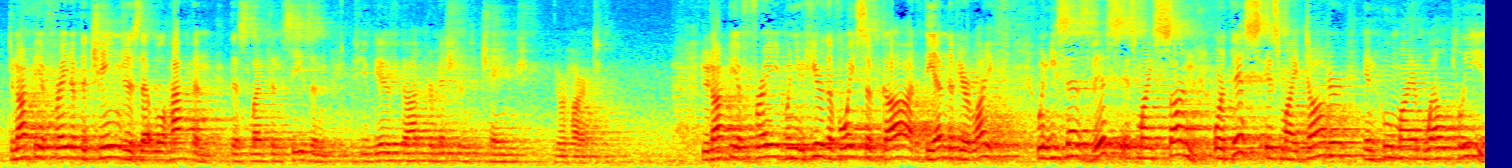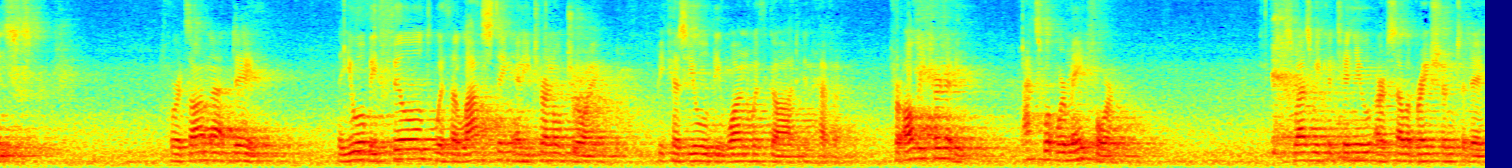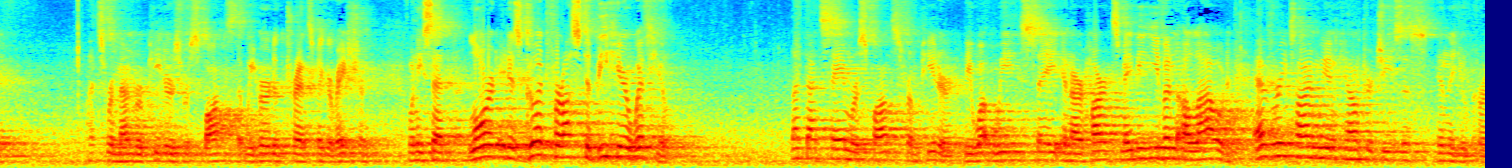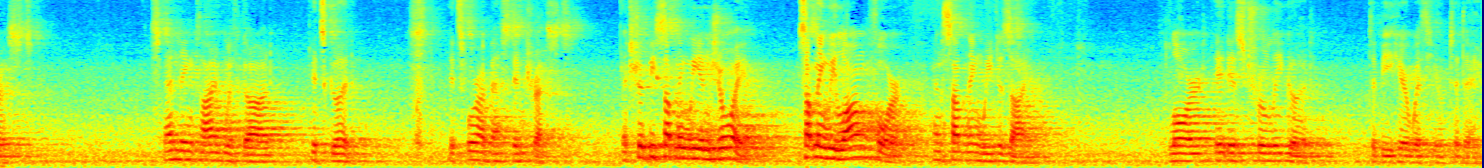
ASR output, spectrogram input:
Do not be afraid of the changes that will happen this Lenten season if you give God permission to change your heart. Do not be afraid when you hear the voice of God at the end of your life, when He says, This is my son, or This is my daughter, in whom I am well pleased. For it's on that day that you will be filled with a lasting and eternal joy, because you will be one with God in heaven. For all eternity. That's what we're made for. So as we continue our celebration today, Let's remember Peter's response that we heard at the Transfiguration when he said, Lord, it is good for us to be here with you. Let that same response from Peter be what we say in our hearts, maybe even aloud, every time we encounter Jesus in the Eucharist. Spending time with God, it's good. It's for our best interests. It should be something we enjoy, something we long for, and something we desire. Lord, it is truly good to be here with you today.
